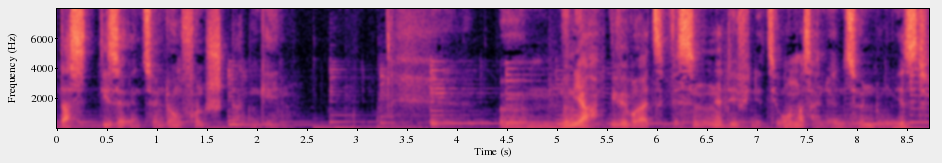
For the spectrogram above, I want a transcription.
dass diese Entzündungen vonstatten gehen. Ähm, nun ja, wie wir bereits wissen in der Definition, was eine Entzündung ist,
